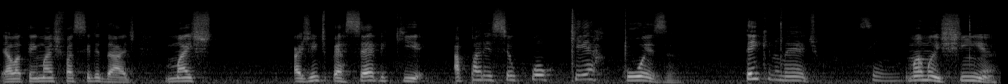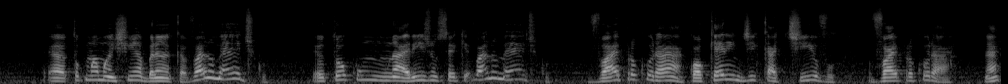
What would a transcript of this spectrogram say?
ela tem mais facilidade. Mas a gente percebe que apareceu qualquer coisa, tem que ir no médico Sim. uma manchinha, é, eu tô com uma manchinha branca, vai no médico. Eu tô com um nariz não sei o quê, vai no médico. Vai procurar. Qualquer indicativo, vai procurar, né?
